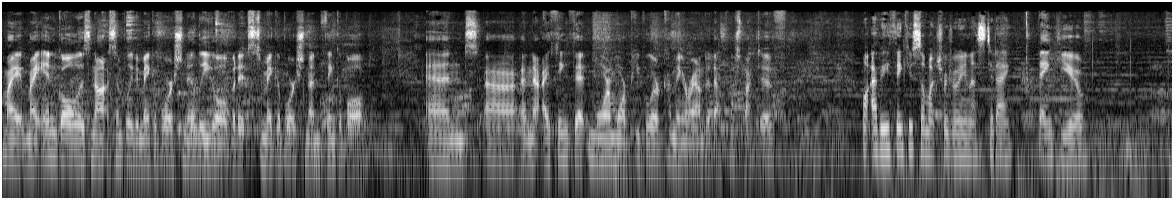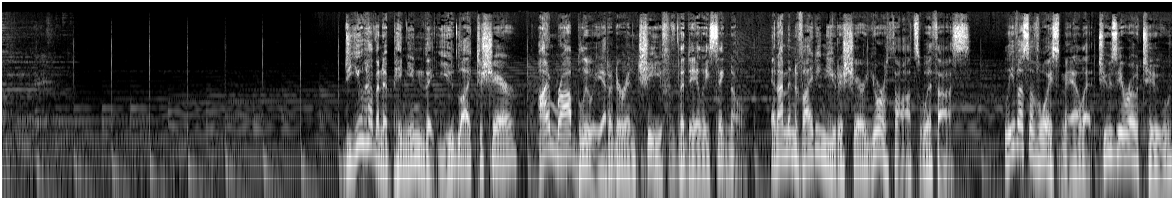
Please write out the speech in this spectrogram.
My, my end goal is not simply to make abortion illegal, but it's to make abortion unthinkable. And, uh, and I think that more and more people are coming around to that perspective. Well, Abby, thank you so much for joining us today. Thank you. Do you have an opinion that you'd like to share? I'm Rob Bluey, editor in chief of the Daily Signal and I'm inviting you to share your thoughts with us. Leave us a voicemail at 202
